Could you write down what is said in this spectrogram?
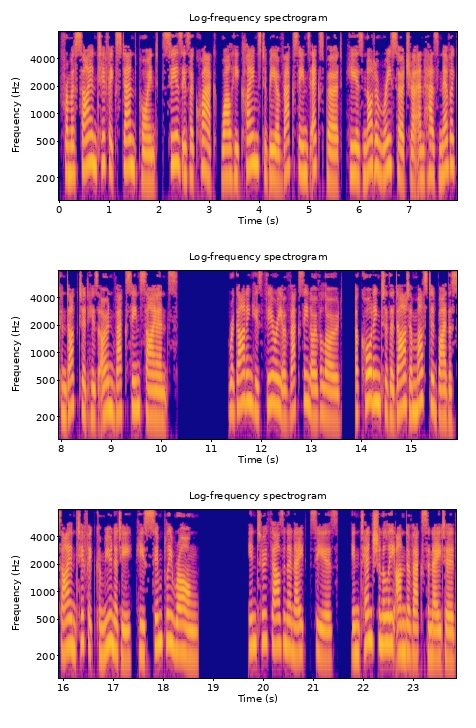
from a scientific standpoint, Sears is a quack, while he claims to be a vaccines expert, he is not a researcher and has never conducted his own vaccine science regarding his theory of vaccine overload. According to the data mustered by the scientific community, he's simply wrong. In 2008, Sears intentionally undervaccinated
